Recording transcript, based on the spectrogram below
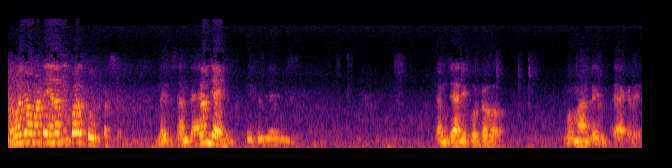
સમજવા માટે એનાથી પરત થવું પડશે. નહીં સમજાય. સમજાય નહીં. સમજારી ખોટો ગુમાન લઈને ફર્યા કરે.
